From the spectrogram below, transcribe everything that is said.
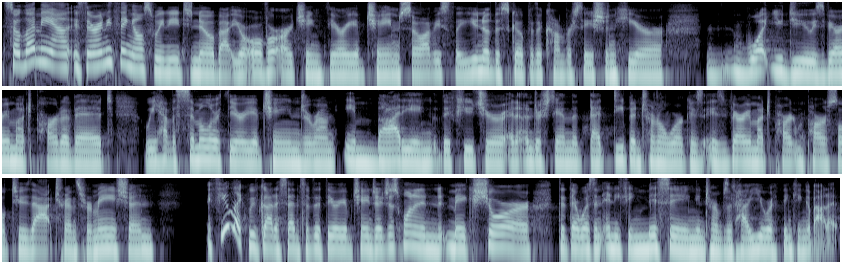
So let me ask is there anything else we need to know about your overarching theory of change? So obviously, you know the scope of the conversation here. What you do is very much part of it. We have a similar theory of change around embodying the future and understand that that deep internal work is, is very much part and parcel to that transformation. I feel like we've got a sense of the theory of change. I just wanted to make sure that there wasn't anything missing in terms of how you were thinking about it.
